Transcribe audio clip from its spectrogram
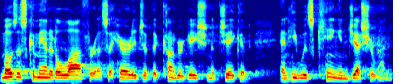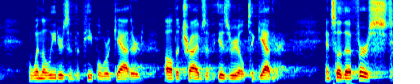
Moses commanded a law for us, a heritage of the congregation of Jacob, and he was king in Jeshurun. When the leaders of the people were gathered, all the tribes of Israel together. And so the first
